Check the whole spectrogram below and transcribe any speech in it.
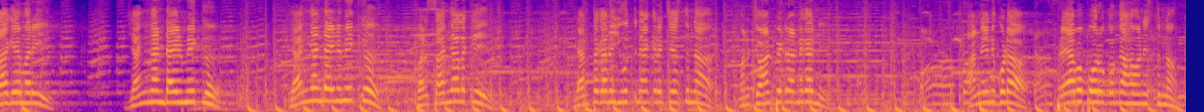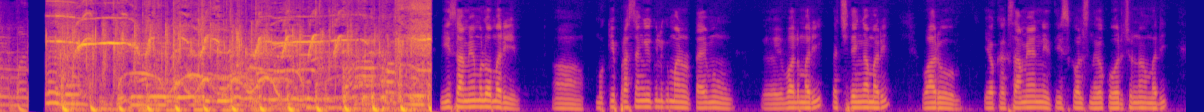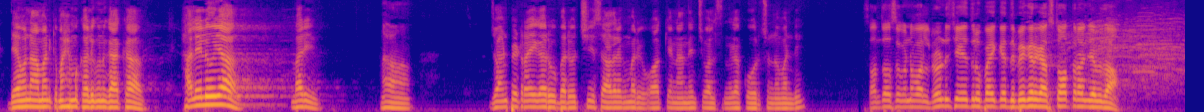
అలాగే మరి young and dynamic young and dynamic మన సంఘాలకి ఎంతగానో యూత్ని ఎంకరేజ్ చేస్తున్న మన జాన్ పీటర్ అన్నగారిని. అన్నయ్యని కూడా ప్రేమపూర్వకంగా ఆహ్వానిస్తున్నాం. ఈ సమయంలో మరి ముఖ్య ప్రసంగికులకి మనం టైము ఇవ్వాలి మరి ఖచ్చితంగా మరి వారు ఈ యొక్క సమయాన్ని తీసుకోవాల్సిందిగా కోరుచున్నాం మరి. దేవనామానికి మహిమ కలుగును గాక హలెలుయా మరి ఆ, జాన్ పీటరయ్య గారు మరి వచ్చి సాధారణంగా మరి వాక్యాన్ని అందించవలసిందిగా కోరుచున్నామండి. సంతోషంగా ఉన్న వాళ్ళు రెండు చేతులు పైకెత్తి బిగ్గరగా స్తోత్రం చెబుదాం.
